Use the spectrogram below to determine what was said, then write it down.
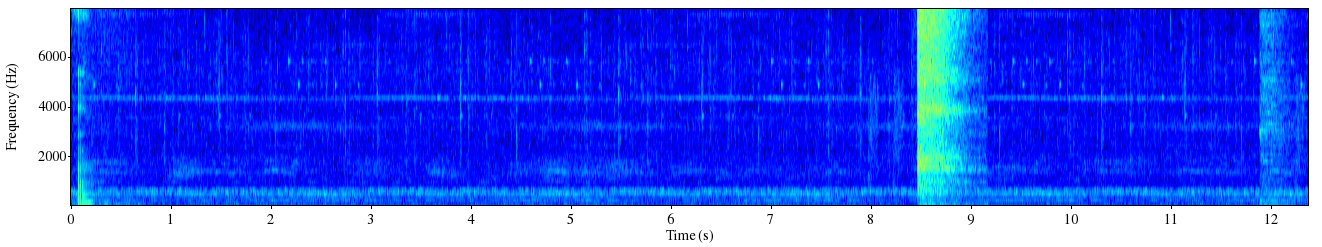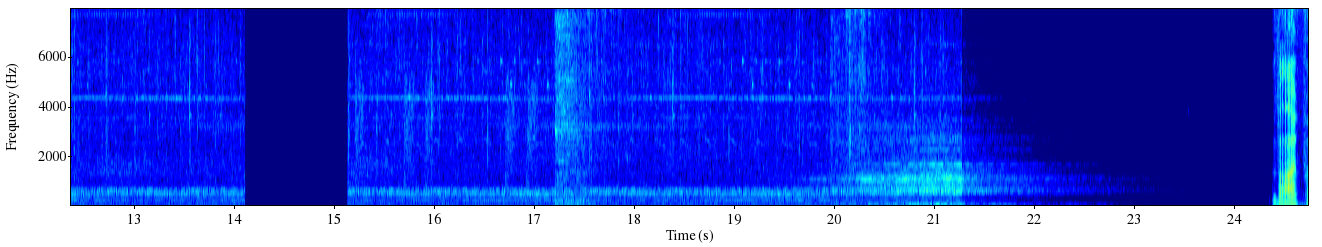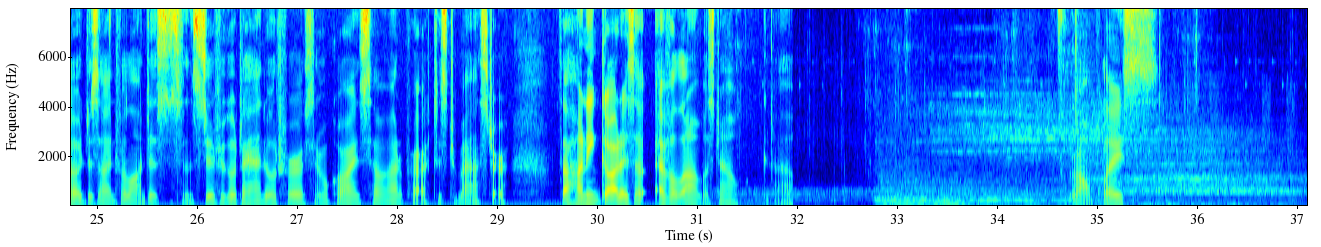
Black bow designed for long distances, difficult to handle at first and requiring some amount of practice to master. The hunting goddess of Evelyn was no uh, wrong place.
